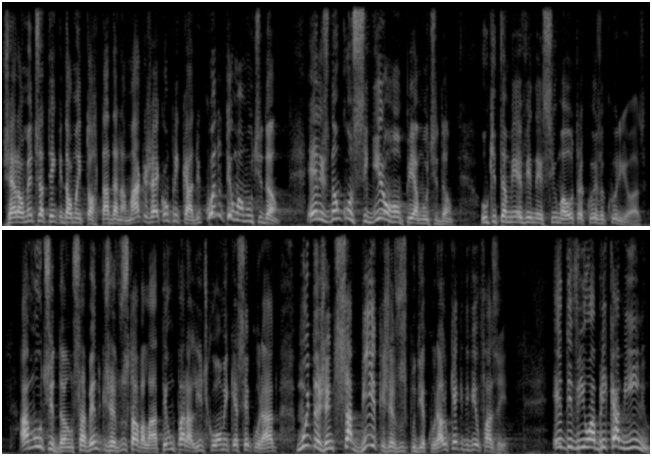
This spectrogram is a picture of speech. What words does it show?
geralmente já tem que dar uma entortada na maca, já é complicado. E quando tem uma multidão? Eles não conseguiram romper a multidão, o que também evidencia uma outra coisa curiosa. A multidão, sabendo que Jesus estava lá, tem um paralítico, o homem quer ser curado. Muita gente sabia que Jesus podia curá-lo. O que é que deviam fazer? Eles deveriam abrir caminho,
